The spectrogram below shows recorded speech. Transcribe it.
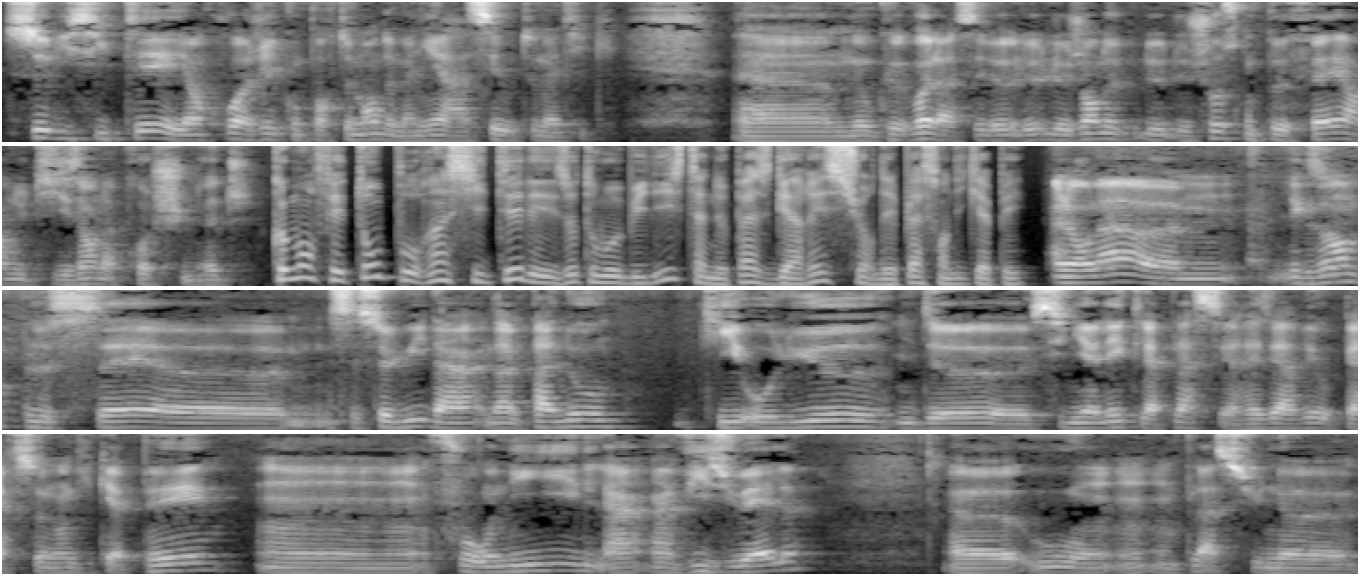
solliciter et encourager le comportement de manière assez automatique. Euh, donc euh, voilà, c'est le, genre de, choses qu'on peut faire en utilisant l'approche nudge. Comment fait-on pour inciter les automobilistes à ne pas se garer sur des places handicapées? Alors là, euh, l'exemple, c'est celui d'un panneau qui, au lieu de signaler que la place est réservée aux personnes handicapées, on fournit un, visuel où on, place une,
